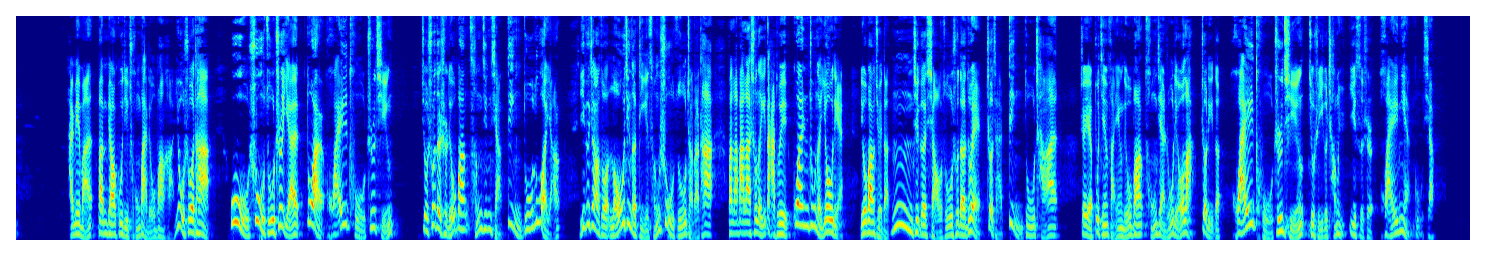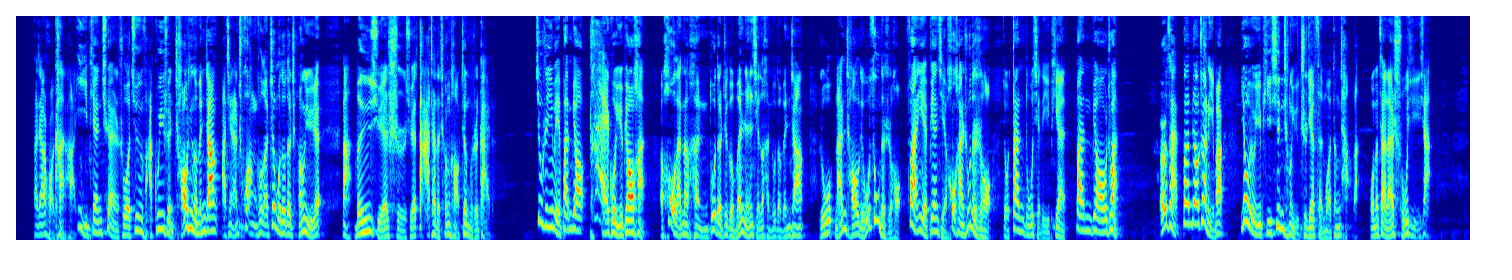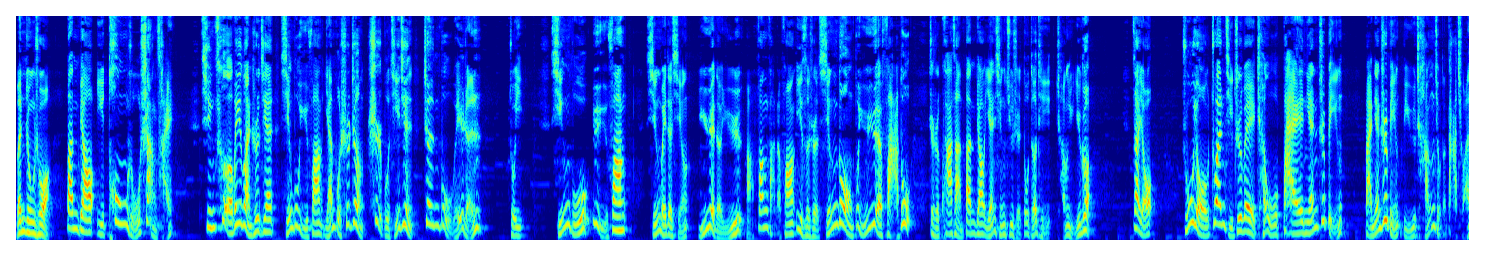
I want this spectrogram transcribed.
还没完，班彪估计崇拜刘邦哈，又说他误戍卒之言，断怀土之情，就说的是刘邦曾经想定都洛阳，一个叫做娄敬的底层庶族找到他，巴拉巴拉说了一大堆关中的优点。刘邦觉得，嗯，这个小卒说的对，这才定都长安。这也不仅反映刘邦从谏如流了，这里的怀土之情就是一个成语，意思是怀念故乡。大家伙看哈，一篇劝说军阀归顺朝廷的文章啊，竟然创作了这么多的成语，那文学史学大家的称号真不是盖的。就是因为班彪太过于彪悍，后来呢，很多的这个文人写了很多的文章，如南朝刘宋的时候，范晔编写《后汉书》的时候，就单独写了一篇《班彪传》，而在《班彪传》里边，又有一批新成语直接粉墨登场了。我们再来熟悉一下，文中说。班彪以通儒尚才，请策危乱之间，行不与方，言不失正，事不急进，真不为人。注意，行不御方，行为的行，逾越的逾啊，方法的方，意思是行动不逾越法度。这是夸赞班彪言行举止都得体，成语一个。再有，主有专己之威，臣无百年之柄。百年之柄，比喻长久的大权。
